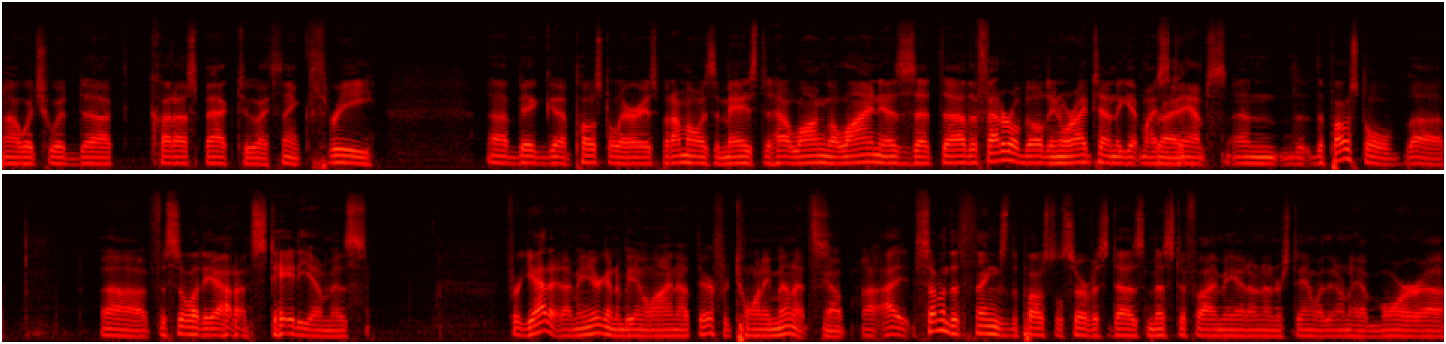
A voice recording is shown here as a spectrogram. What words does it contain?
uh, which would uh, cut us back to I think three uh, big uh, postal areas. But I'm always amazed at how long the line is at uh, the federal building where I tend to get my Right. stamps, and the, the postal uh, uh, facility out on Stadium is. Forget it. I mean, you're going to be in line out there for 20 minutes. Yep. I some of the things the postal service does mystify me. I don't understand why they don't have more. Uh,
